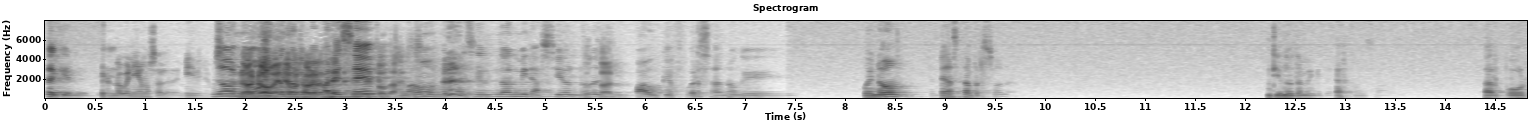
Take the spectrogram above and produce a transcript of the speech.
Pero no veníamos a hablar de mí. No, no, no, veníamos a hablar me parece, de, todas. Vamos, me parece una admiración, ¿no? Total. Decir, wow, qué fuerza, ¿no? Qué bueno a esta persona. Entiendo también que te hayas cansado estar por,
